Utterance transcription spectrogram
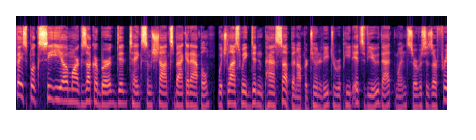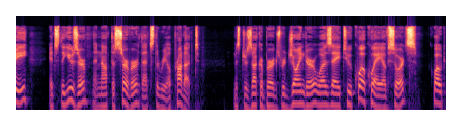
Facebook's CEO Mark Zuckerberg did take some shots back at Apple, which last week didn't pass up an opportunity to repeat its view that when services are free, it's the user and not the server that's the real product. Mr. Zuckerberg's rejoinder was a tu quoque of sorts. Quote,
